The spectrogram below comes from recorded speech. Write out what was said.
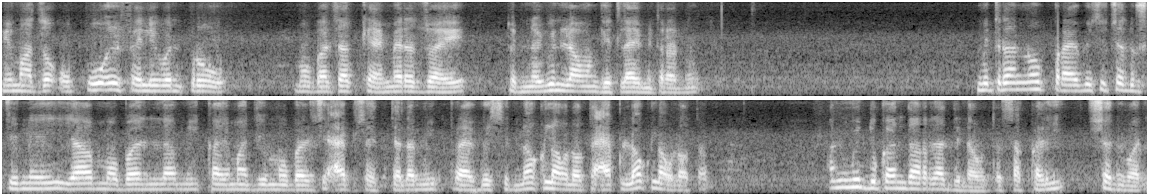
मी माझा ओप्पो एफ एलेवन प्रो मोबाईलचा कॅमेरा जो आहे तो नवीन लावून घेतला आहे मित्रांनो. मित्रांनो प्रायव्हसीच्या दृष्टीने या मोबाईलला मी काय माझे मोबाईलचे ॲप्स आहेत त्याला मी प्रायव्हसी लॉक लावला होता ॲप लॉक लावला होता. आणि मी दुकानदाराला दिला होता सकाळी शनिवारी.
